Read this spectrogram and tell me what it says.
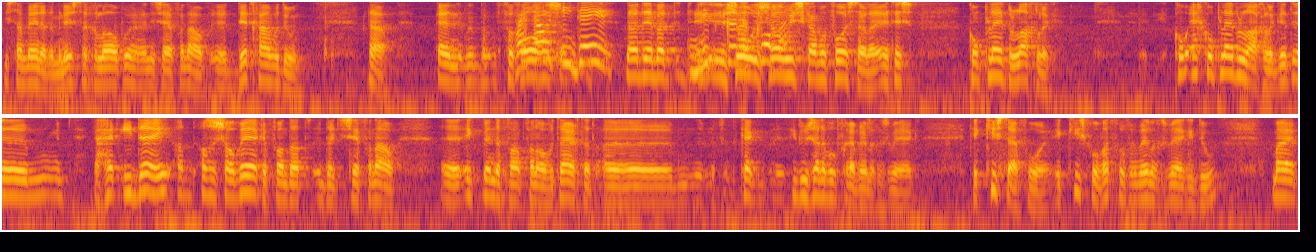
is daar mee naar de minister gelopen en die zei van nou, dit gaan we doen. Nou, en Maar zou het idee Nou, nee, maar t- niet eh, zo, zoiets kan ik me voorstellen. Het is compleet belachelijk. Kom, echt compleet belachelijk. Het, eh, ja, het idee, als het zou werken, van dat, dat je zegt van nou, eh, ik ben ervan van overtuigd dat. eh, kijk, ik doe zelf ook vrijwilligerswerk. Ik kies daarvoor. Ik kies voor wat voor vrijwilligerswerk ik doe. Maar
